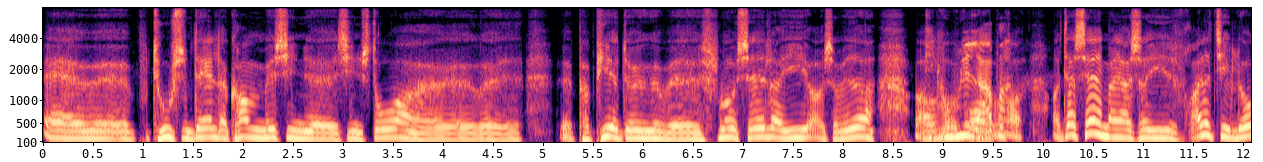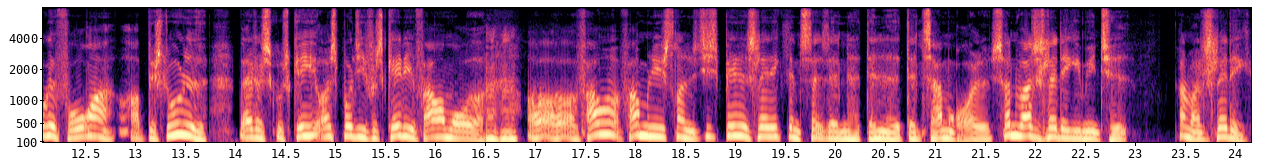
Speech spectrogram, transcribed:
af øh, Tusinddal, der kom med sin, øh, sin store øh, øh, papirdynge med små sædler i og så videre. Og, De gule og, lapper. Og, og der sad man altså i relativt lukket fora og besluttede, hvad der skulle ske, også på de forskellige fagområder. Mhm. Mm-hmm. Og, og, og fag, fagministerne, de spillede slet ikke den, den, den, den samme rolle. Sådan var det slet ikke i min tid. Sådan var det slet ikke.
